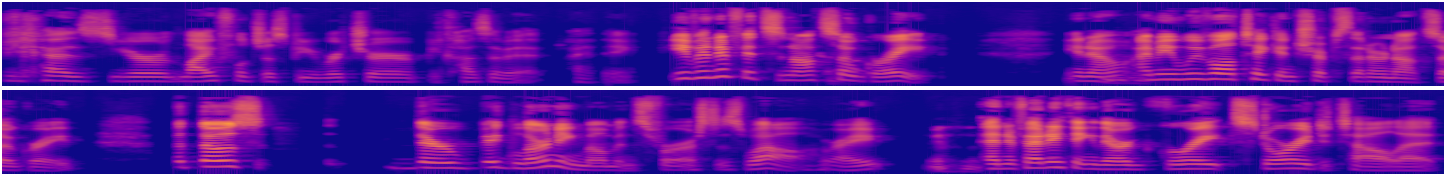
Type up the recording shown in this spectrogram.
because your life will just be richer because of it, I think. Even if it's not so great. You know, I Mhm. mean, we've all taken trips that are not so great, but those they're big learning moments for us as well, right? Mhm. And if anything, they're a great story to tell at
